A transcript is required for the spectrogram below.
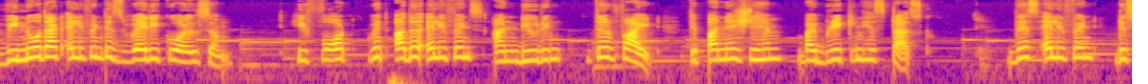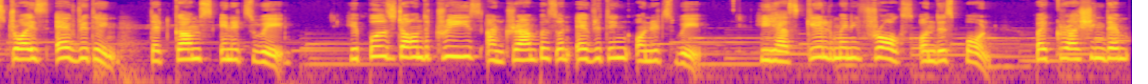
We know that elephant is very quarrelsome. He fought with other elephants, and during the fight, they punished him by breaking his tusk. This elephant destroys everything that comes in its way. He pulls down the trees and tramples on everything on its way. He has killed many frogs on this pond by crushing them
